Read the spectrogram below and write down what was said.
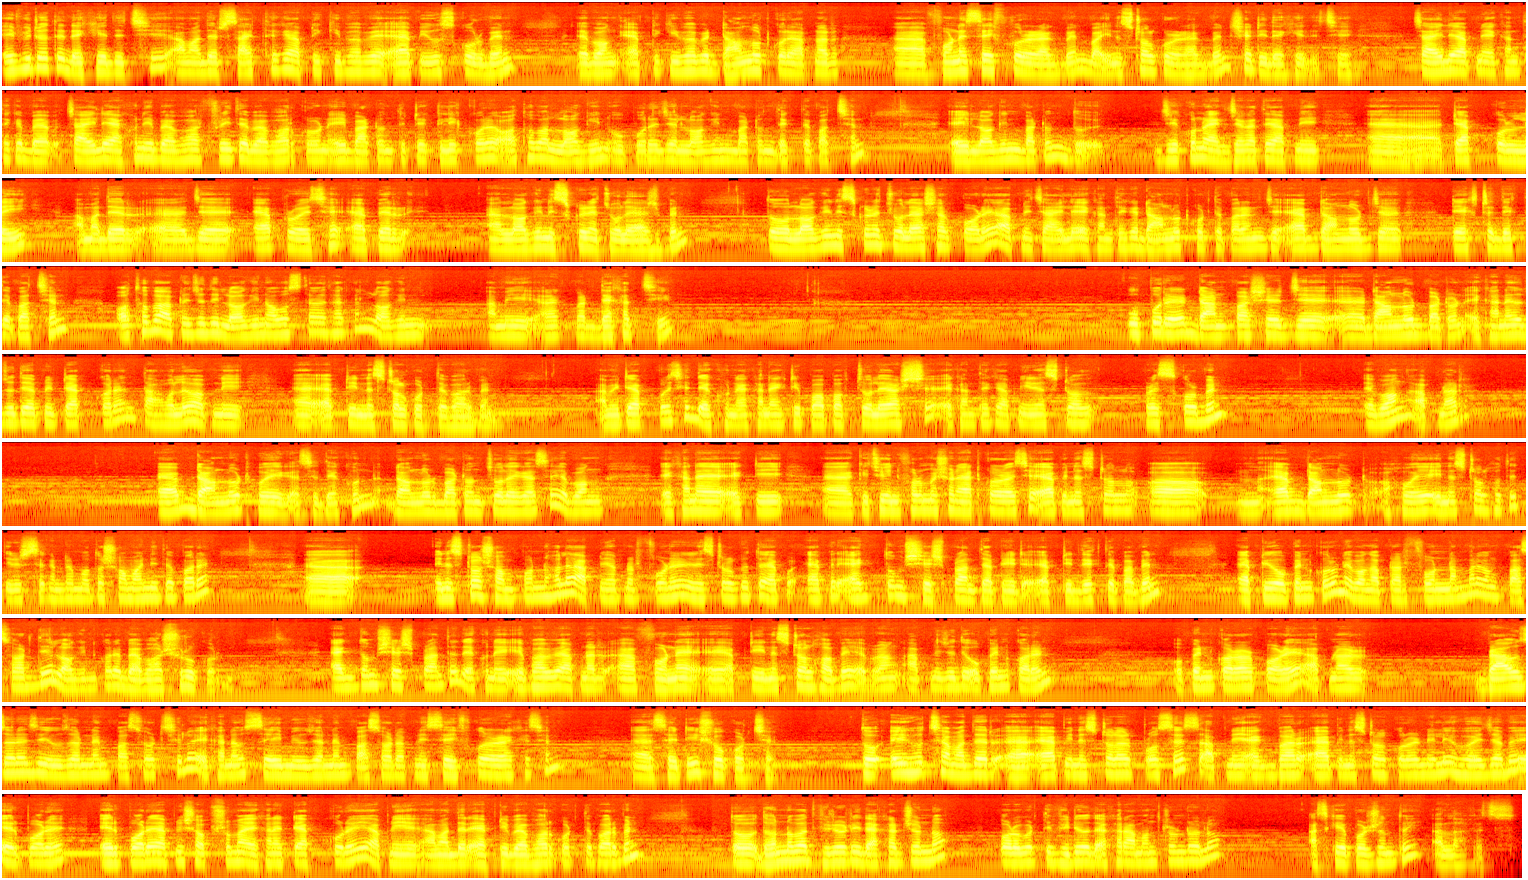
এই ভিডিওতে দেখিয়ে দিচ্ছি আমাদের সাইট থেকে আপনি কীভাবে অ্যাপ ইউজ করবেন এবং অ্যাপটি কীভাবে ডাউনলোড করে আপনার ফোনে সেভ করে রাখবেন বা ইনস্টল করে রাখবেন সেটি দেখিয়ে দিচ্ছি। চাইলে আপনি এখান থেকে চাইলে এখনই ব্যবহার, ফ্রিতে ব্যবহার করুন এই বাটনটিতে ক্লিক করে অথবা লগ ইন উপরে যে লগ ইন বাটন দেখতে পাচ্ছেন, এই লগ ইন বাটন যে কোনো এক জায়গাতে আপনি ট্যাপ করলেই আমাদের যে অ্যাপ রয়েছে, অ্যাপের লগ ইন স্ক্রিনে চলে আসবেন। তো লগ ইন স্ক্রিনে চলে আসার পরে আপনি চাইলে এখান থেকে ডাউনলোড করতে পারেন যে অ্যাপ ডাউনলোড যে টেক্সট দেখতে পাচ্ছেন, অথবা আপনি যদি লগ ইন অবস্থায় থাকেন লগ ইন আমি আরেকবার দেখাচ্ছি। উপরের ডান পাশের যে ডাউনলোড বাটন এখানেও যদি আপনি ট্যাপ করেন, তাহলেও আপনি অ্যাপটি ইনস্টল করতে পারবেন। আমি ট্যাপ করেছি, দেখুন এখানে একটি পপ আপ চলে আসছে, এখান থেকে আপনি ইনস্টল প্রেস করবেন এবং আপনার অ্যাপ ডাউনলোড হয়ে গেছে। দেখুন, ডাউনলোড বাটন চলে গেছে এবং এখানে একটি কিছু ইনফরমেশন অ্যাড করা হয়েছে অ্যাপ ইনস্টল অ্যাপ ডাউনলোড হয়ে ইনস্টল হতে 30 সেকেন্ডের মতো সময় নিতে পারে। ইনস্টল সম্পন্ন হলে আপনি আপনার ফোনের ইনস্টলকৃত অ্যাপ অ্যাপের একদম শেষ প্রান্তে আপনি অ্যাপটি দেখতে পাবেন। অ্যাপটি ওপেন করুন এবং আপনার ফোন নাম্বার এবং পাসওয়ার্ড দিয়ে লগ করে ব্যবহার শুরু করুন। একদম শেষ প্রান্তে দেখুন, এভাবে আপনার ফোনে অ্যাপটি ইনস্টল হবে এবং আপনি যদি ওপেন করেন ওপেন করার পরে আপনার ব্রাউজারে যে ইউজার নেম পাসওয়ার্ড ছিল, এখানেও সেম ইউজার নেম পাসওয়ার্ড আপনি সেভ করে রেখেছেন সেটি শো করছে। তো এই হচ্ছে আমাদের অ্যাপ ইনস্টলের প্রসেস আপনি একবার অ্যাপ ইনস্টল করে নিলেই হয়ে যাবে। এরপরে এরপরে আপনি সবসময় এখানে ট্যাপ করেই আপনি আমাদের অ্যাপটি ব্যবহার করতে পারবেন। তো ধন্যবাদ ভিডিওটি দেখার জন্য। পরবর্তী ভিডিও দেখার আমন্ত্রণ রইল। আজকে এ পর্যন্তই। আল্লাহ হাফেজ।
